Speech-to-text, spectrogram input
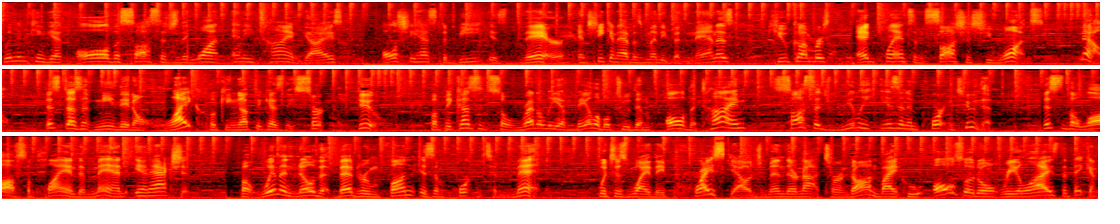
Women can get all the sausage they want anytime, guys. All she has to be is there, and she can have as many bananas, cucumbers, eggplants, and sausage she wants. Now, this doesn't mean they don't like hooking up because they certainly do. But because it's so readily available to them all the time, sausage really isn't important to them. This is the law of supply and demand in action. But women know that bedroom fun is important to men, which is why they price gouge men they're not turned on by who also don't realize that they can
